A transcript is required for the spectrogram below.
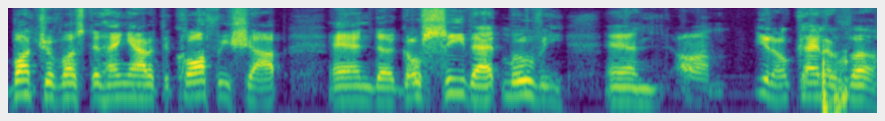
Bunch of us that hang out at the coffee shop and uh, go see that movie. And, um, you know, kind of uh,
